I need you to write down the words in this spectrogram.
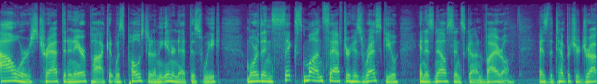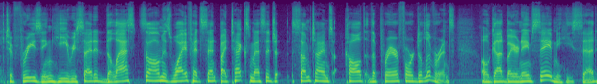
hours trapped in an air pocket was posted on the internet this week, more than six months after his rescue, and has now since gone viral. As the temperature dropped to freezing, he recited the last psalm his wife had sent by text message, sometimes called the prayer for deliverance. Oh God, by your name, save me, he said.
